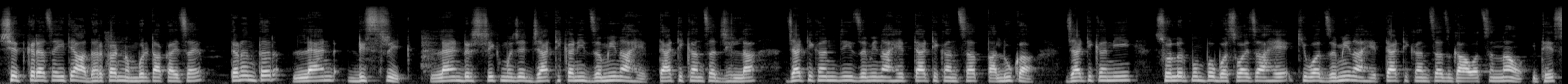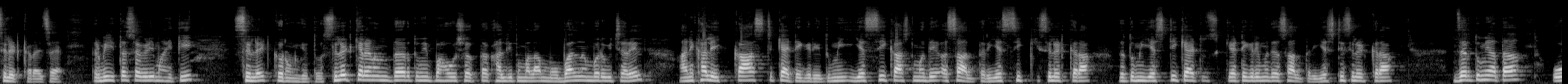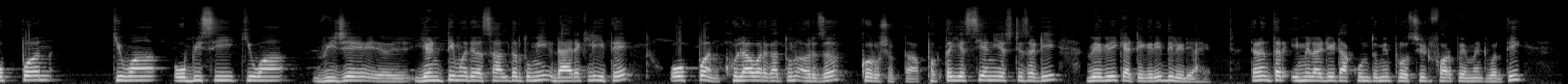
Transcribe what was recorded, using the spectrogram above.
शेतकऱ्याचा इथे आधार कार्ड नंबर टाकायचा आहे. त्यानंतर लँड डिस्ट्रिक्ट लँड डिस्ट्रिक्ट म्हणजे ज्या ठिकाणी जमीन आहे त्या ठिकाणचा जिल्हा. ज्या ठिकाणी जमीन आहे त्या ठिकाणचा तालुका. ज्या ठिकाणी सोलर पंप बसवायचा आहे किंवा जमीन आहे त्या ठिकाणचाच गावाचं नाव इथे सिलेक्ट करायचं आहे. तर मी इथं सगळी माहिती सिलेक्ट करून घेतो. सिलेक्ट केल्यानंतर तुम्ही पाहू शकता खाली तुम्हाला मोबाईल नंबर विचारेल आणि खाली कास्ट कॅटेगरी तुम्ही एस सी कास्टमध्ये असाल तर एस सी सिलेक्ट करा. जर तुम्ही एस टी कॅट कॅटेगरीमध्ये असाल तर एस टी सिलेक्ट करा. जर तुम्ही आता ओपन किंवा ओ बी सी किंवा व्ही जे एन टीमध्ये असाल तर तुम्ही डायरेक्टली इथे ओपन खुल्या वर्गातून अर्ज करू शकता. फक्त एस सी आणि एस टीसाठी वेगळी कॅटेगरी दिलेली आहे. त्यानंतर ईमेल आय डी टाकून तुम्ही प्रोसीड फॉर पेमेंटवरती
